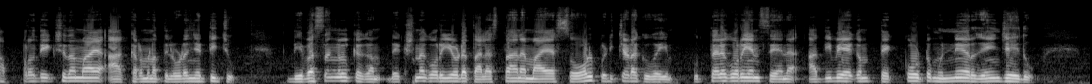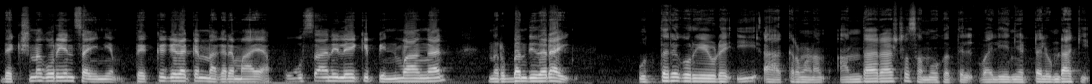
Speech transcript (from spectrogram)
അപ്രതീക്ഷിതമായ ആക്രമണത്തിലൂടെ ഞെട്ടിച്ചു. ദിവസങ്ങൾക്കകം ദക്ഷിണ കൊറിയയുടെ തലസ്ഥാനമായ സോൾ പിടിച്ചടക്കുകയും ഉത്തര കൊറിയൻ സേന അതിവേഗം തെക്കോട്ട് മുന്നേറുകയും ചെയ്തു. ദക്ഷിണ കൊറിയൻ സൈന്യം തെക്ക് കിഴക്കൻ നഗരമായ പൂസാനിലേക്ക് പിൻവാങ്ങാൻ നിർബന്ധിതരായി. ഉത്തര കൊറിയയുടെ ഈ ആക്രമണം അന്താരാഷ്ട്ര സമൂഹത്തിൽ വലിയ ഞെട്ടലുണ്ടാക്കി.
